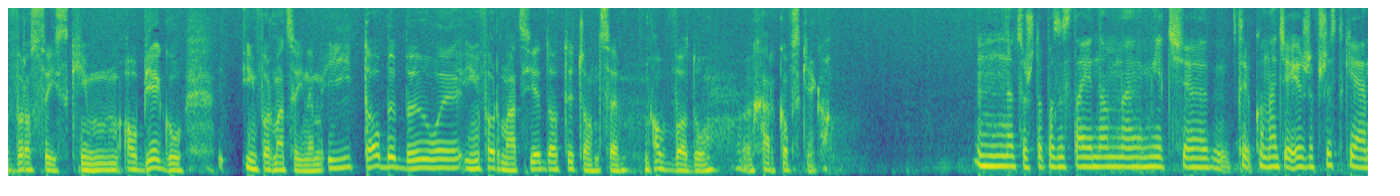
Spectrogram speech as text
w rosyjskim obiegu informacyjnym. I to by były informacje dotyczące obwodu charkowskiego. No cóż, to pozostaje nam e, mieć e, tylko nadzieję, że wszystkie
